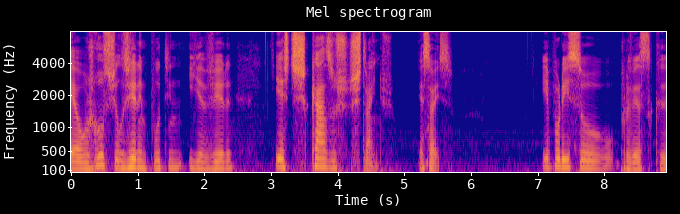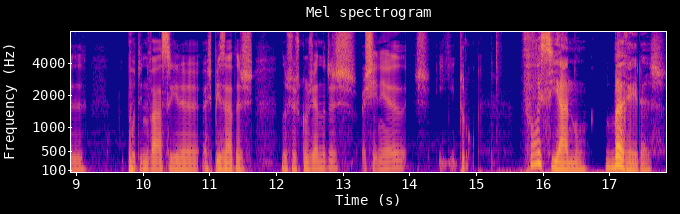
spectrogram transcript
É os russos elegerem Putin e haver estes casos estranhos. É só isso. E por isso prevê-se que Putin vá seguir as pisadas dos seus congêneres chineses e turcos. Feliciano Barreiras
